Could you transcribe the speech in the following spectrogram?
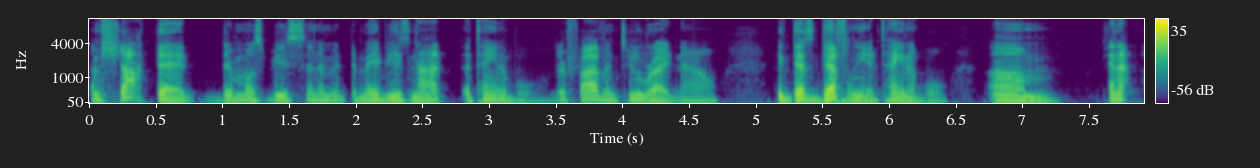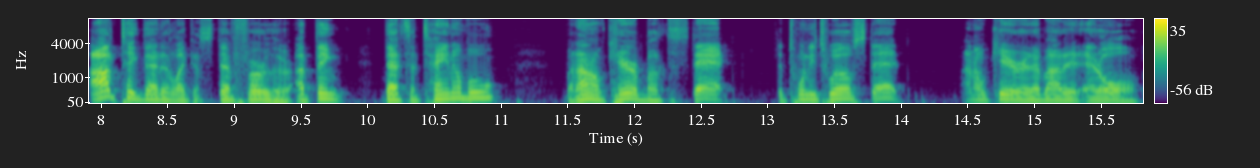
I'm shocked that there must be a sentiment that maybe it's not attainable. They're five and two right now. Like that's definitely attainable. Um, and I'll take that like a step further. I think that's attainable, but I don't care about the stat, the 2012 stat. I don't care about it at all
